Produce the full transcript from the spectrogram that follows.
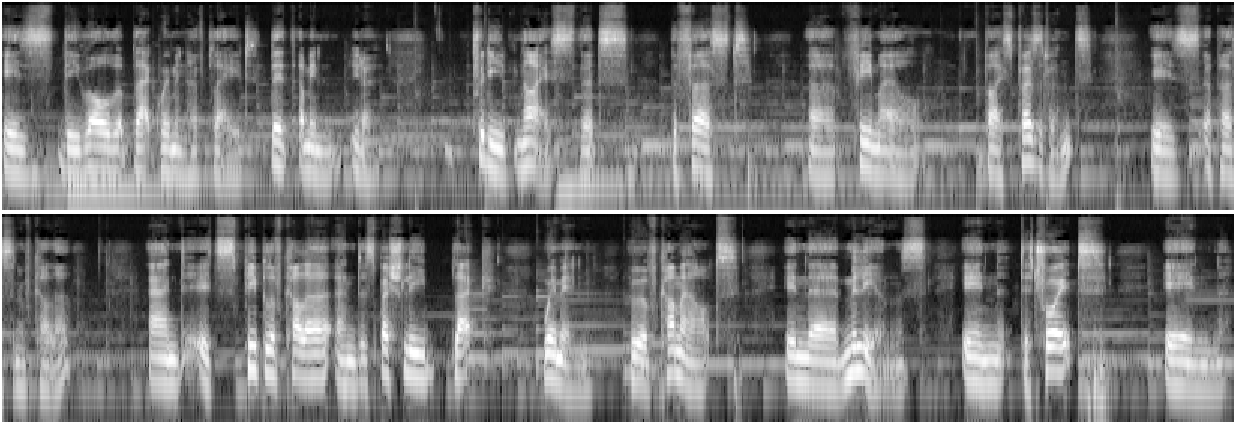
is the role that black women have played. I mean, you know, pretty nice that the first uh, female vice president is a person of color, and it's people of color and especially black women who have come out in their millions in Detroit, in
